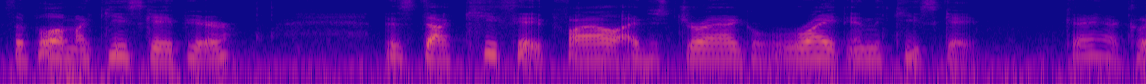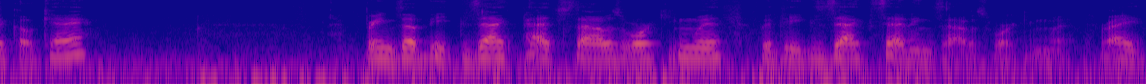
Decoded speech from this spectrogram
as I pull up my Keyscape here, this .keyscape file I just drag right in the Keyscape. Okay, I click OK brings up the exact patch that I was working with with the exact settings I was working with, right?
